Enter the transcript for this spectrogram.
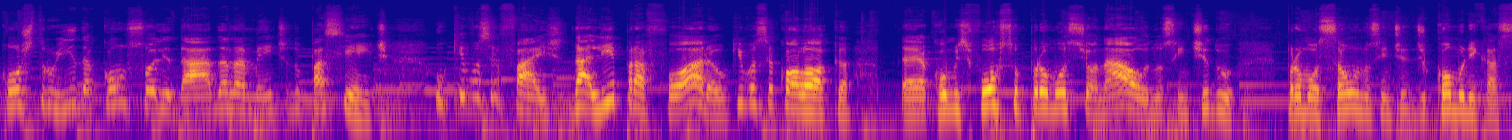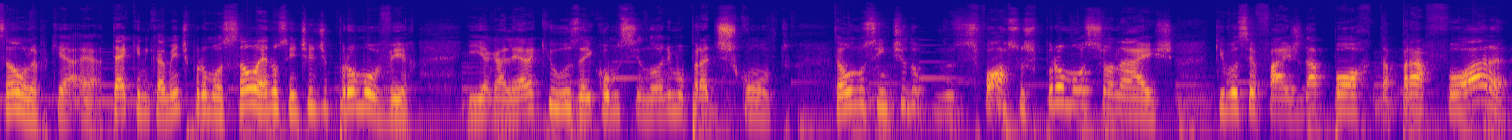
construída, consolidada na mente do paciente. Que você faz dali para fora, o que você coloca é, como esforço promocional, no sentido promoção, no sentido de comunicação, né? Porque é, tecnicamente promoção é no sentido de promover e a galera que usa aí como sinônimo para desconto. Então, no sentido dos esforços promocionais que você faz da porta para fora,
